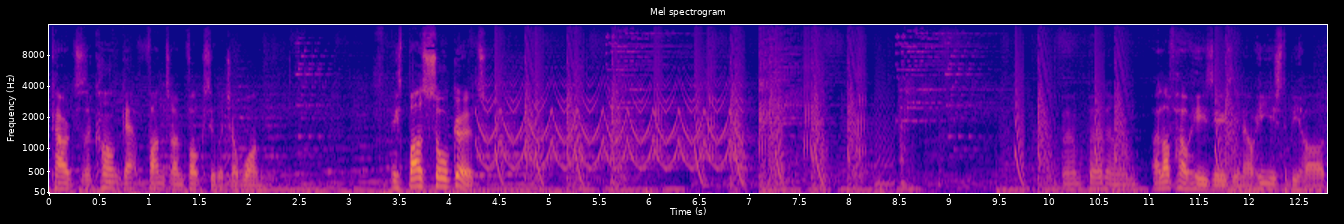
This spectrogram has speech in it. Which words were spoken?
characters. I can't get Funtime Foxy, which I want. Is Buzzsaw good? I love how he's easy now. He used to be hard.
